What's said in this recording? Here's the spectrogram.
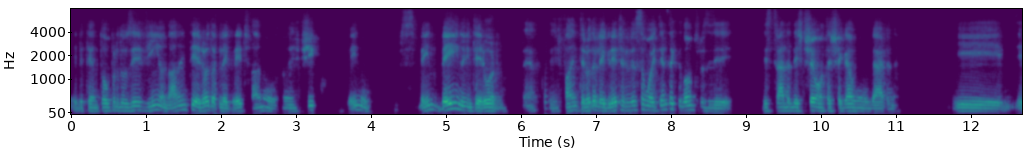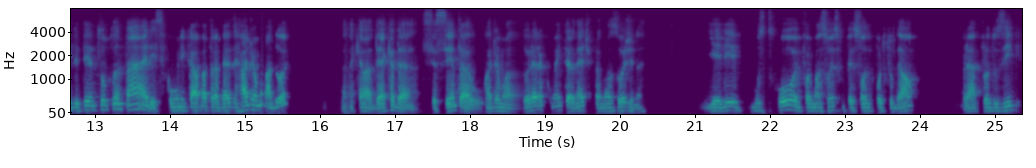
ele tentou produzir vinho lá no interior do Alegrete, lá no, no Chico bem no, bem, bem no interior. Né? Quando a gente fala interior da Alegrete, às vezes são 80 quilômetros de, de, estrada de chão até chegar a algum lugar, né? E ele tentou plantar, ele se comunicava através de rádio amador. Naquela década de 60, o rádio amador era como a internet para nós hoje, né? E ele buscou informações com o pessoal de Portugal para produzir.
